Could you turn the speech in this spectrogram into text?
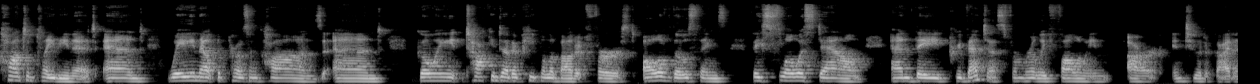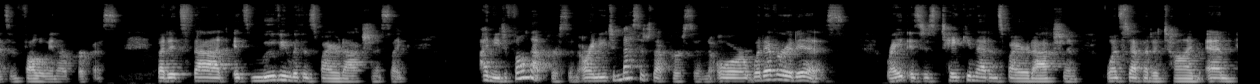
contemplating it and weighing out the pros and cons and going talking to other people about it first all of those things they slow us down and they prevent us from really following our intuitive guidance and following our purpose but it's that it's moving with inspired action it's like i need to phone that person or i need to message that person or whatever it is right it's just taking that inspired action one step at a time and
